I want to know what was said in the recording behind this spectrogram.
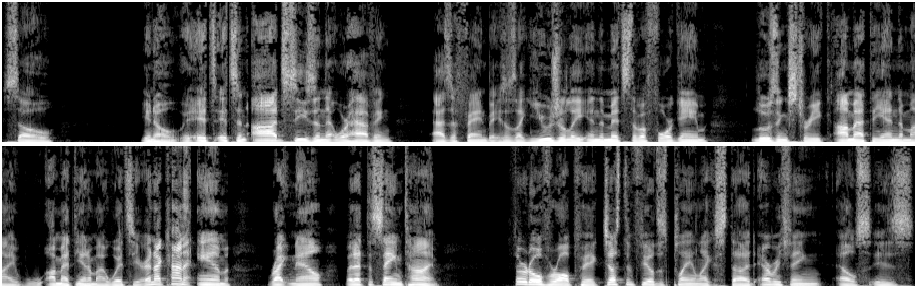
So, you know, it's it's an odd season that we're having as a fan base. It's like usually in the midst of a four game losing streak. I'm at the end of my I'm at the end of my wits here, and I kind of am right now. But at the same time, third overall pick, Justin Fields is playing like a stud. Everything else is,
